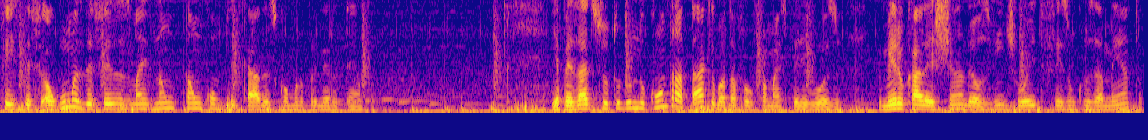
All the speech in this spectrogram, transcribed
fez def algumas defesas, mas não tão complicadas como no primeiro tempo. E apesar disso tudo, no contra-ataque o Botafogo foi mais perigoso. Primeiro o Alexandre, aos 28, fez um cruzamento.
